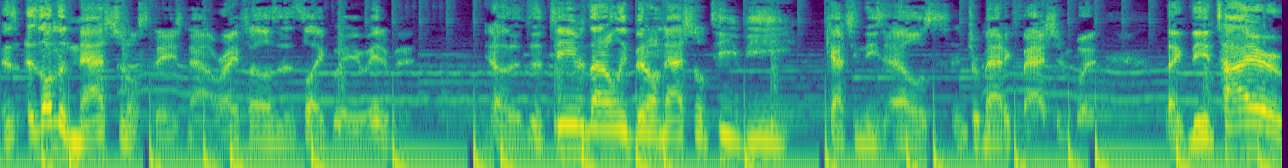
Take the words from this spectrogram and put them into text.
it's, it's on the national stage now, right, fellas? It's like, wait, wait a minute. You know, the, the team has not only been on national TV catching these L's in dramatic fashion, but like the entire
